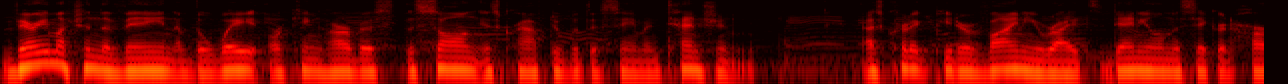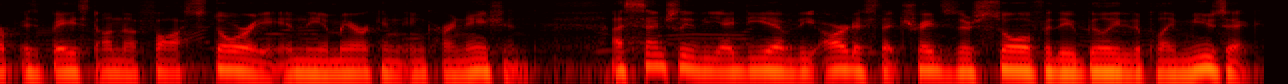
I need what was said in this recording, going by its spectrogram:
Very much in the vein of The Wait or King Harvest, the song is crafted with the same intention. As critic Peter Viney writes, Daniel and the Sacred Harp is based on the Faust story in the American incarnation. Essentially, the idea of the artist that trades their soul for the ability to play music.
